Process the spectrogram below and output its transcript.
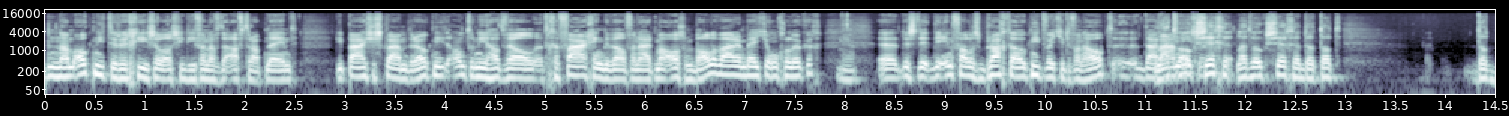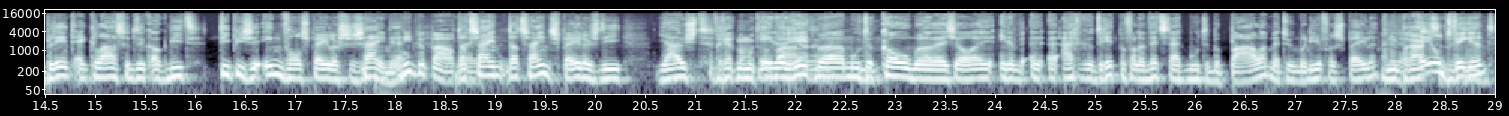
nam ook niet de regie zoals hij die vanaf de aftrap neemt. Die paasjes kwamen er ook niet. Anthony had wel, het gevaar ging er wel vanuit. Maar al zijn ballen waren een beetje ongelukkig. Ja. Eh, dus de, de invallers brachten ook niet wat je ervan hoopt. Daarna Laten we, ook zeggen, laten we ook zeggen dat dat, dat Blind en Klaassen natuurlijk ook niet typische invalspelers zijn. Hè? Niet bepaald. Dat, nee. zijn, dat zijn spelers die juist Het ritme moeten in een ritme moeten komen. Weet je wel. In een, eh, eigenlijk het ritme van een wedstrijd moeten bepalen met hun manier van spelen. En nu braken ze Heel het. dwingend.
